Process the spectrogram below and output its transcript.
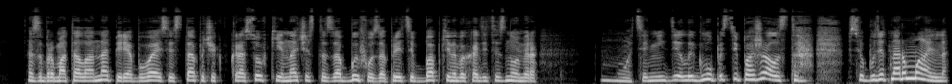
— забормотала она, переобуваясь из тапочек в кроссовки и начисто забыв о запрете Бабкина выходить из номера. «Мотя, не делай глупости, пожалуйста, все будет нормально!»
